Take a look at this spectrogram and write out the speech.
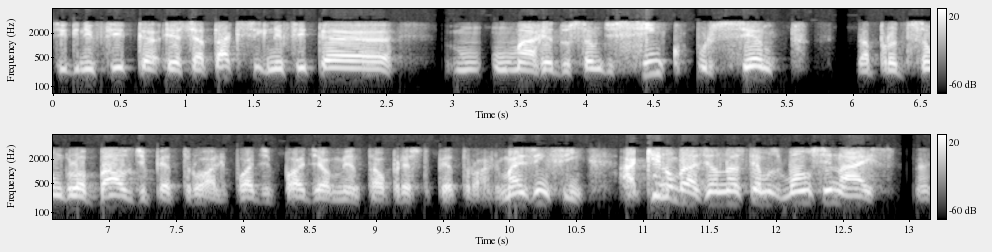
significa esse ataque significa um, uma redução de 5% da produção global de petróleo. Pode, pode aumentar o preço do petróleo. Mas, enfim, aqui no Brasil nós temos bons sinais. Né?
